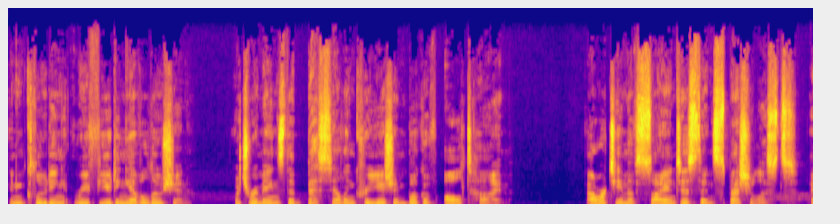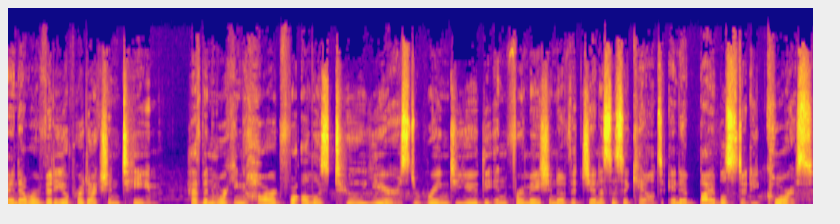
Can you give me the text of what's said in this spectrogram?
including Refuting Evolution, which remains the best selling creation book of all time. Our team of scientists and specialists, and our video production team, have been working hard for almost two years to bring to you the information of the Genesis account in a Bible study course,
